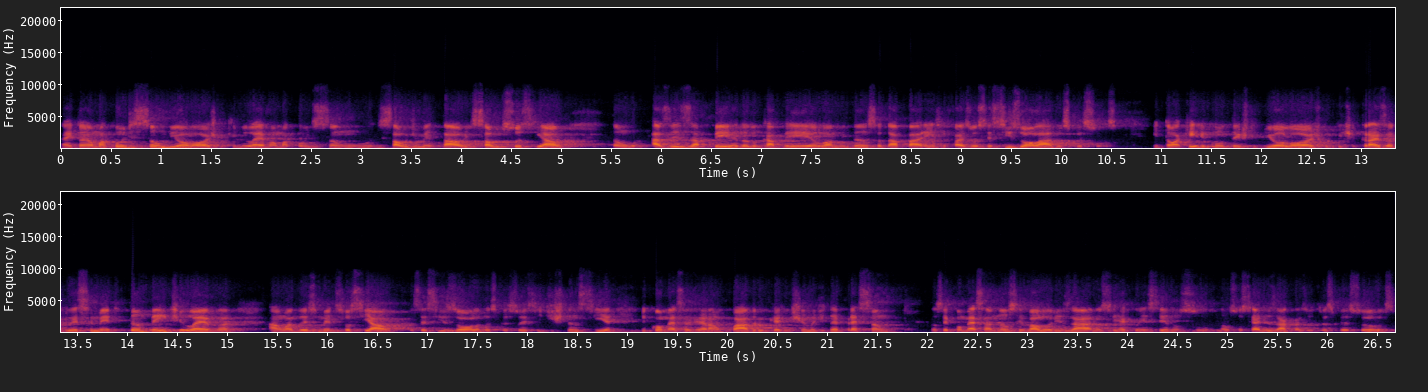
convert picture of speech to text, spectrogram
Né? Então, é uma condição biológica que me leva a uma condição de saúde mental e de saúde social. Então, às vezes, a perda do cabelo, a mudança da aparência faz você se isolar das pessoas. Então, aquele contexto biológico que te traz adoecimento também te leva a um adoecimento social. Você se isola das pessoas, se distancia e começa a gerar um quadro que a gente chama de depressão você começa a não se valorizar, não se reconhecer, não, não socializar com as outras pessoas.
